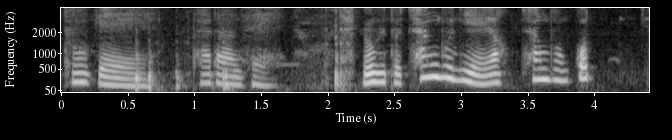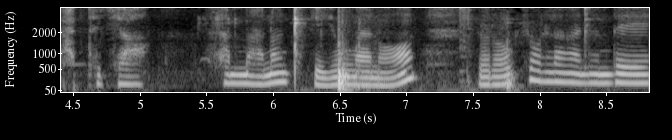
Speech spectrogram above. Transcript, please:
두 개, 파란색. 여기도 창분이에요. 창분 꽃 같으죠? 3만원, 두 개 6만원. 요렇게 올라가는데,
